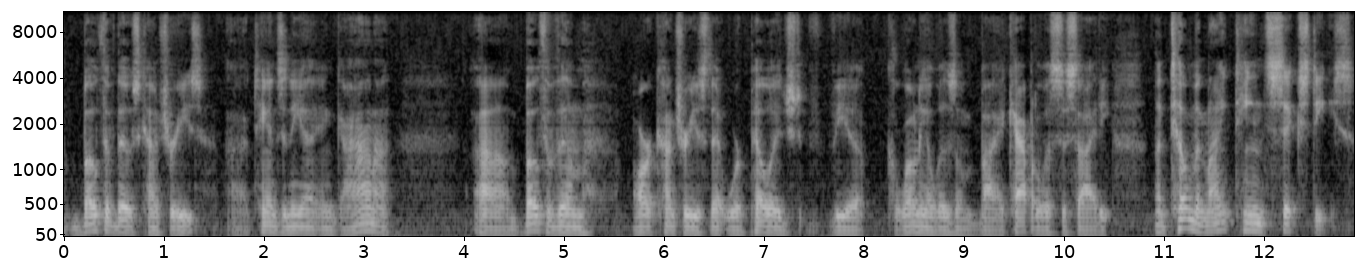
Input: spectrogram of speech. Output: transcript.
both of those countries, uh, Tanzania and Guyana, um, both of them are countries that were pillaged via colonialism by capitalist society until the 1960s.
